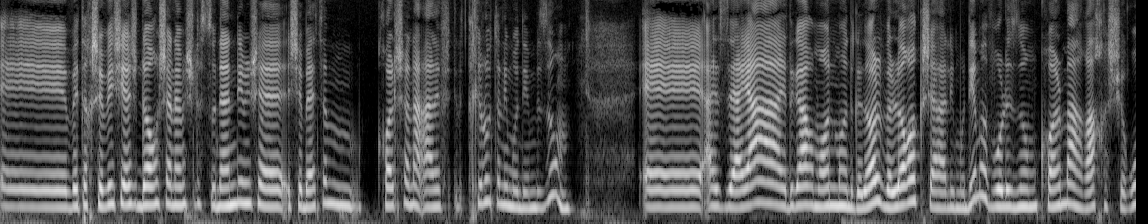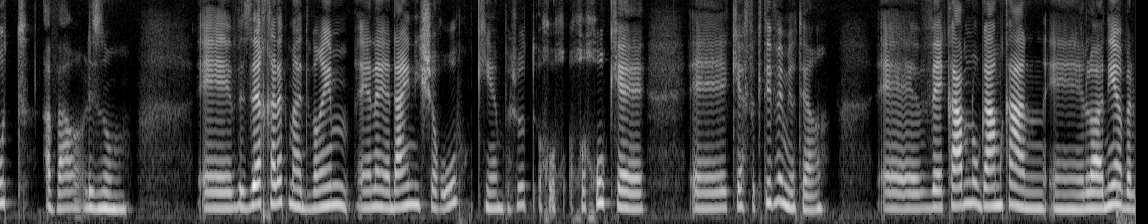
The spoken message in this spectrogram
אה, ותחשבי שיש דור שלם של סטודנטים ש, שבעצם כל שנה א' התחילו את הלימודים בזום. אה, אז זה היה אתגר מאוד מאוד גדול, ולא רק שהלימודים עברו לזום, כל מערך השירות עבר לזום. וזה חלק מהדברים, אלה עדיין נשארו, כי הם פשוט הוכח- הוכחו כ, כאפקטיביים יותר. אה, והקמנו גם כאן, אה, לא אני, אבל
